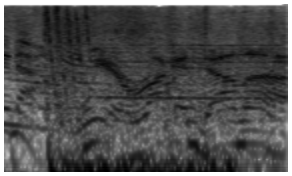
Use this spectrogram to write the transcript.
it now. We're rocking down the house.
